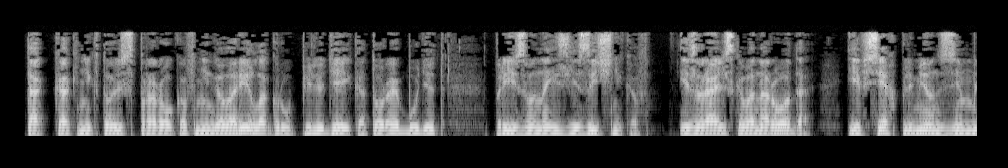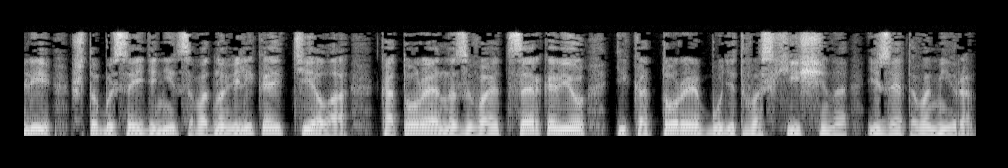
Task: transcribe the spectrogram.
так как никто из пророков не говорил о группе людей, которая будет призвана из язычников, израильского народа и всех племен земли, чтобы соединиться в одно великое тело, которое называют церковью и которое будет восхищено из этого мира.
